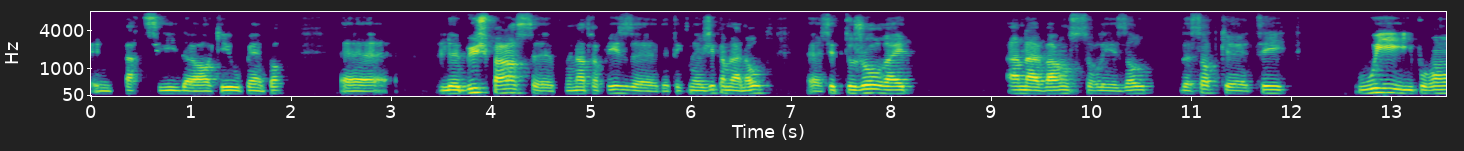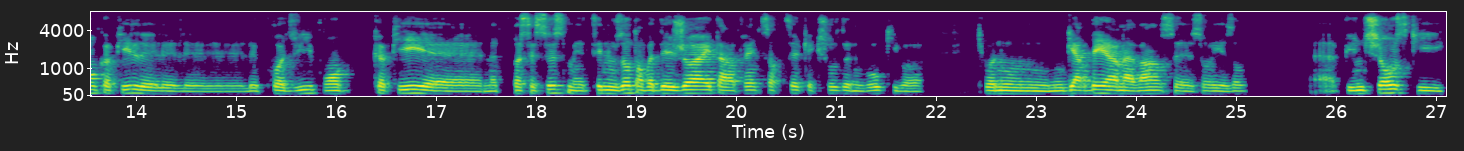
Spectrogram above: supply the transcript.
une partie de hockey ou peu importe. le but, je pense, pour une entreprise de technologie comme la nôtre, c'est de toujours être en avance sur les autres, de sorte que, tu sais, oui, ils pourront copier le, le, produit, ils pourront copier notre processus, mais nous autres, on va déjà être en train de sortir quelque chose de nouveau qui va, qui va nous, nous garder en avance sur les autres. puis une chose qui,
